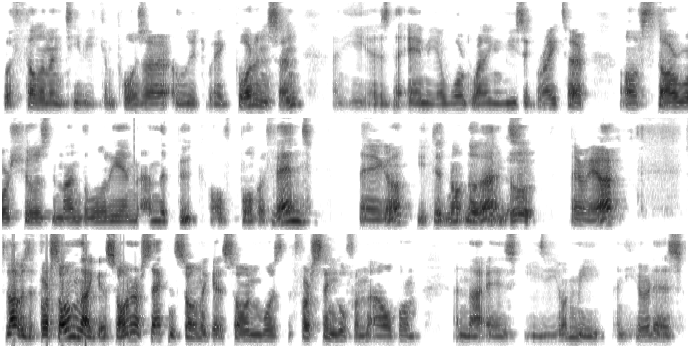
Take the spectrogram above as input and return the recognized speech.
with film and TV composer Ludwig Göransson, and he is the Emmy award-winning music writer of Star Wars shows The Mandalorian and the Book of Boba Fett. Mm. There you go. You did not know that. No. There we are. So that was the first song that gets on. Our second song that gets on was the first single from the album, and that is Easy on Me. And here it is.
